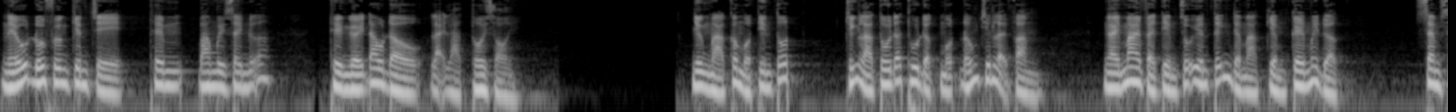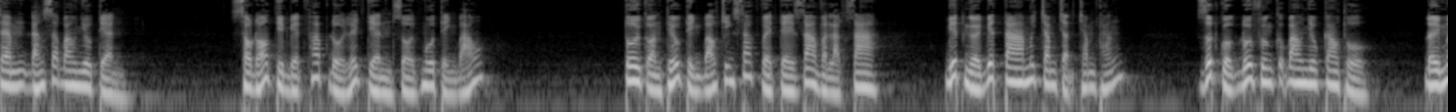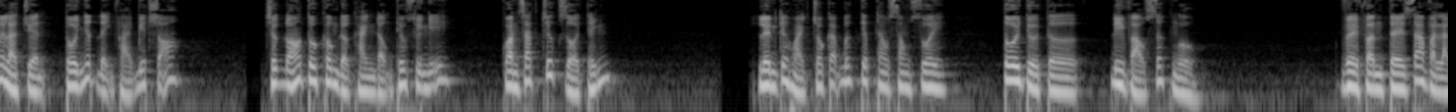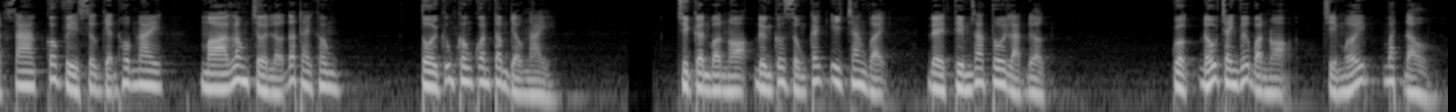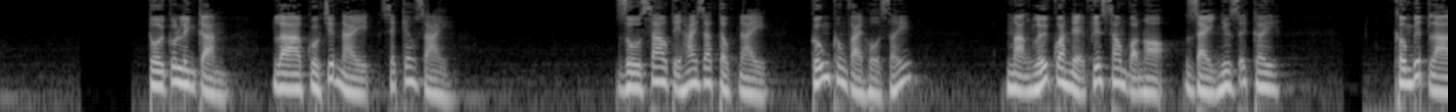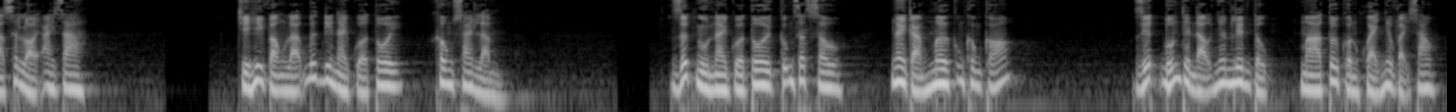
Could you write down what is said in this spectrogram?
Nếu đối phương kiên trì thêm 30 giây nữa thì người đau đầu lại là tôi rồi. Nhưng mà có một tin tốt chính là tôi đã thu được một đống chiến lợi phẩm. Ngày mai phải tìm chỗ yên tĩnh để mà kiểm kê mới được. Xem xem đáng giá bao nhiêu tiền. Sau đó tìm biện pháp đổi lấy tiền rồi mua tình báo. Tôi còn thiếu tình báo chính xác về Tề gia và Lạc gia, biết người biết ta mới trăm trận trăm thắng. Rốt cuộc đối phương có bao nhiêu cao thủ, đây mới là chuyện tôi nhất định phải biết rõ. Trước đó tôi không được hành động thiếu suy nghĩ, quan sát trước rồi tính lên kế hoạch cho các bước tiếp theo xong xuôi, tôi từ từ đi vào giấc ngủ. Về phần Tề gia và Lạc gia có vì sự kiện hôm nay mà long trời lở đất hay không, tôi cũng không quan tâm điều này. Chỉ cần bọn họ đừng có dùng cách y chang vậy để tìm ra tôi là được. Cuộc đấu tranh với bọn họ chỉ mới bắt đầu. Tôi có linh cảm là cuộc chiến này sẽ kéo dài. Dù sao thì hai gia tộc này cũng không phải hồ giấy. Mạng lưới quan hệ phía sau bọn họ dày như rễ cây. Không biết là sẽ lòi ai ra. Chỉ hy vọng là bước đi này của tôi không sai lầm. Giấc ngủ này của tôi cũng rất sâu, ngay cả mơ cũng không có. Giết bốn thiên đạo nhân liên tục mà tôi còn khỏe như vậy sao?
